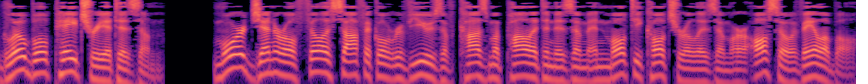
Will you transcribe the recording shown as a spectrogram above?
global patriotism. More general philosophical reviews of cosmopolitanism and multiculturalism are also available.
